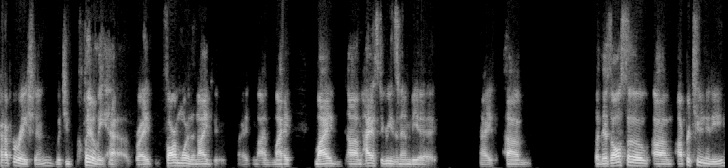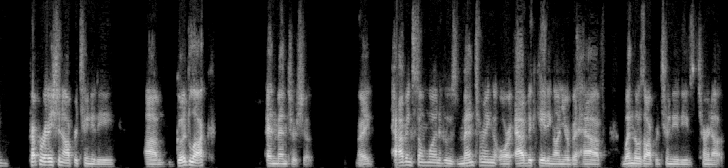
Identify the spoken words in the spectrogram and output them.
preparation, which you clearly have, right? Far more than I do, right? My my my um, highest degree is an MBA, right? Um, but there's also um, opportunity, preparation opportunity, um, good luck, and mentorship, right? Having someone who's mentoring or advocating on your behalf when those opportunities turn up.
